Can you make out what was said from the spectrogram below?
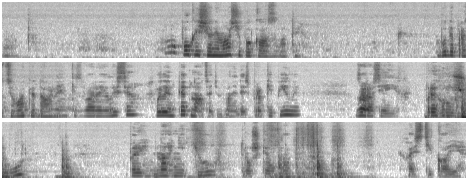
От. Ну, поки що нема що показувати. Буде працювати далі. Маленькі зварилися. Хвилин 15 вони десь прокипіли. Зараз я їх пригружу, при- нагнітю, трошки отак. Хай стікає.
